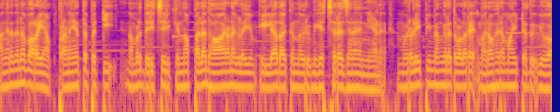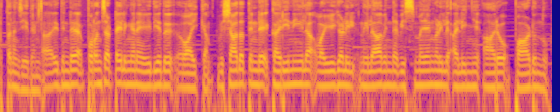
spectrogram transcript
അങ്ങനെ തന്നെ പറയാം. പ്രണയത്തെപ്പറ്റി നമ്മൾ ധരിച്ചിരിക്കുന്ന പല ധാരണകളെയും ഇല്ലാതാക്കുന്ന ഒരു മികച്ച രചന തന്നെയാണ്. മുരളി പി മംഗലത്ത് വളരെ മനോഹരമായിട്ടത് വിവർത്തനം ചെയ്തിട്ടുണ്ട്. ഇതിന്റെ പുറംചട്ടയിൽ ഇങ്ങനെ എഴുതിയത് വായിക്കാം. വിഷാദത്തിന്റെ കരിനീല വഴികളിൽ നിലാവിന്റെ വിസ്മയങ്ങളിൽ അലിഞ്ഞ് ആരോ പാടുന്നു.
